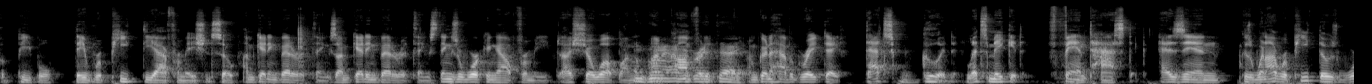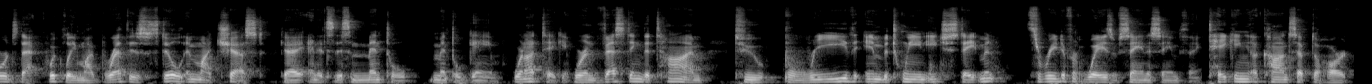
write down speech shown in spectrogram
of people, they repeat the affirmation. So I'm getting better at things. I'm getting better at things. Things are working out for me. I show up. I'm, I'm I'm to have a great confident. day. I'm going to have a great day. That's good. Let's make it fantastic. As in, because when I repeat those words that quickly, my breath is still in my chest. Okay. And it's this mental, mental game. We're not taking, we're investing the time to breathe in between each statement. Three different ways of saying the same thing taking a concept to heart,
